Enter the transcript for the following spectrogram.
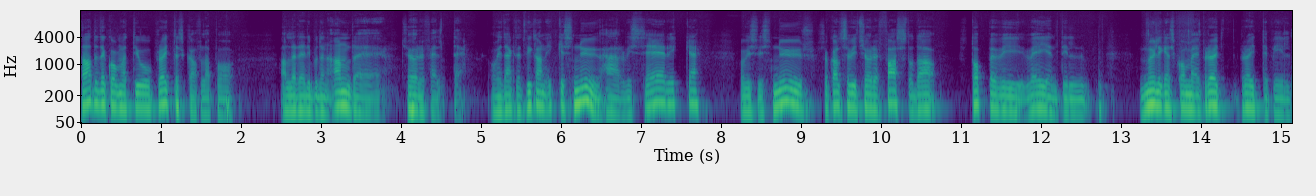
da hadde det kommet jo brøyteskafler på allerede på den andre kjørefeltet. Og vi tenkte at vi kan ikke snu her, vi ser ikke. Og hvis vi snur, så kanskje vi kjører fast, og da stopper vi veien til Muligens kommer ei brøytebil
